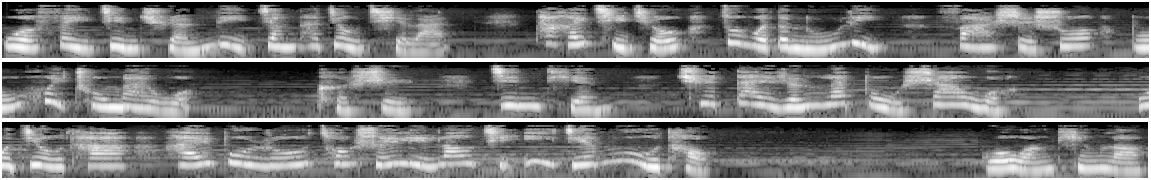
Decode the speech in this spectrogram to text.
我费尽全力将他救起来，他还祈求做我的奴隶，发誓说不会出卖我。可是今天却带人来捕杀我。”我救他，还不如从水里捞起一截木头。国王听了，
